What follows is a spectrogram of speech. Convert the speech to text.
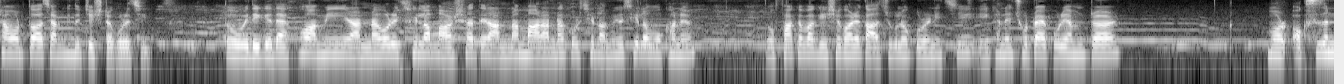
সামর্থ্য আছে, আমি কিন্তু চেষ্টা করেছি। তো এদিকে দেখো, আমি রান্না করেছিলাম মার সাথে রান্না, মা রান্না করছিল, আমিও ছিলাম ওখানে। তো ফাঁকে ফাঁকে এসে ঘরে কাজগুলো করে নিচ্ছি। এখানে ছোটো অ্যাকোরিয়ামটার মোর অক্সিজেন,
